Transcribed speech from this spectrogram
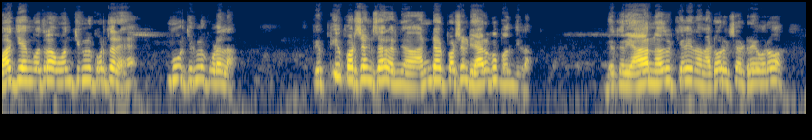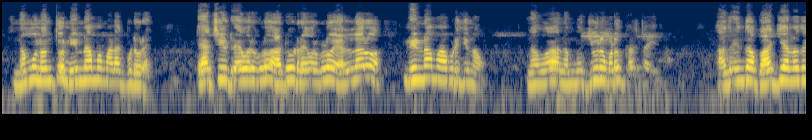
ಭಾಗ್ಯ ಹೆಂಗೆ ಗೊತ್ತಾ ಒಂದು ತಿಂಗಳು ಕೊಡ್ತಾರೆ, ಮೂರು ತಿಂಗಳು ಕೊಡಲ್ಲ. Fifty percent sir hundred percent ಯಾರಿಗೂ ಬಂದಿಲ್ಲ. ಬೇಕಾದ್ರೆ ಯಾರನ್ನಾದರೂ ಕೇಳಿ, ನಾನು ಆಟೋ ರಿಕ್ಷಾ ಡ್ರೈವರು ನಮ್ಮನ್ನಂತೂ ನಿರ್ನಾಮ ಮಾಡಕ್ಕೆ ಬಿಡೋರೆ. ಟ್ಯಾಕ್ಸಿ ಡ್ರೈವರ್ಗಳು, ಆಟೋ ಡ್ರೈವರ್ಗಳು, ಎಲ್ಲರೂ ನಿರ್ನಾಮ ಆಗ್ಬಿಟ್ಟಿದ್ದೀವಿ ನಾವು. ನಾವು ನಮ್ಮ ಜೀವನ ಮಾಡೋದು ಕಷ್ಟ ಇದೆ. ಅದರಿಂದ ಭಾಗ್ಯ ಅನ್ನೋದು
